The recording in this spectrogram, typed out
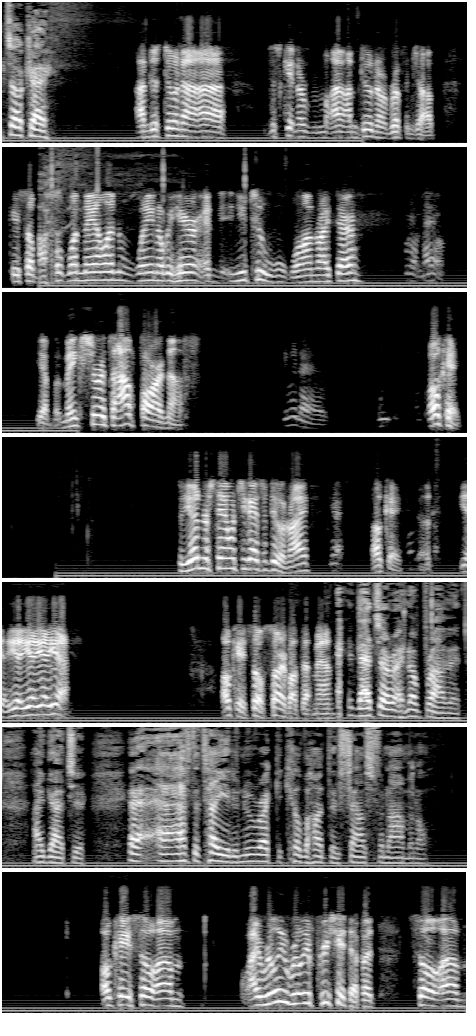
That's okay. I'm just doing a, uh, just getting a, I'm doing a roofing job. Okay, so put one nail in, Wayne, over here, and, and you two, one right there. Put a nail. Yeah, but make sure it's out far enough. Give it a. Okay. So you understand what you guys are doing, right? Yes. Okay. Uh, yeah, yeah, yeah, yeah, yeah. Okay, so sorry about that, man. That's all right. No problem. I got you. I I have to tell you, the new record, "Kill the Hunted," sounds phenomenal. Okay, so um, I really, really appreciate that. But so um,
